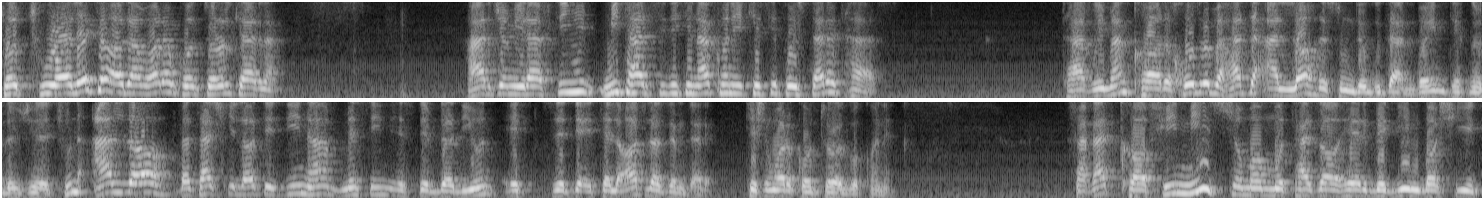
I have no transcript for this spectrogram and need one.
تا توالت آدم ها رو کنترل کردن. هر جا می‌رفتی میترسیدی که نکنی کسی پشت سرت هست. تقریبا کار خود رو به حد الله رسونده بودن با این تکنولوژی. چون الله و تشکیلات دین هم مثل این استبدادیون ضد اطلاعات لازم داره که شما رو کنترل بکنه. فقط کافی نیست شما متظاهر به دین باشید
